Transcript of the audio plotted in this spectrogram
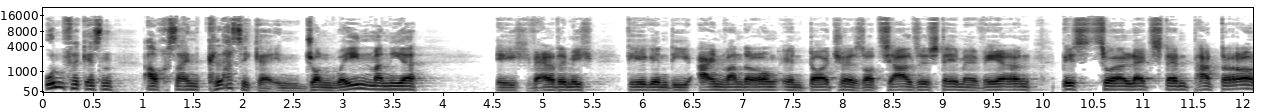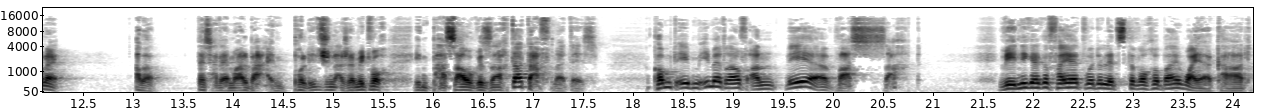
Unvergessen auch sein Klassiker in John Wayne-Manier Ich werde mich gegen die Einwanderung in deutsche Sozialsysteme wehren bis zur letzten Patrone. Aber das hat er mal bei einem politischen Aschermittwoch in Passau gesagt, da darf man das. Kommt eben immer drauf an, wer was sagt. Weniger gefeiert wurde letzte Woche bei Wirecard.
